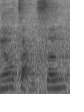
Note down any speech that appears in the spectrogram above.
没有掌声。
